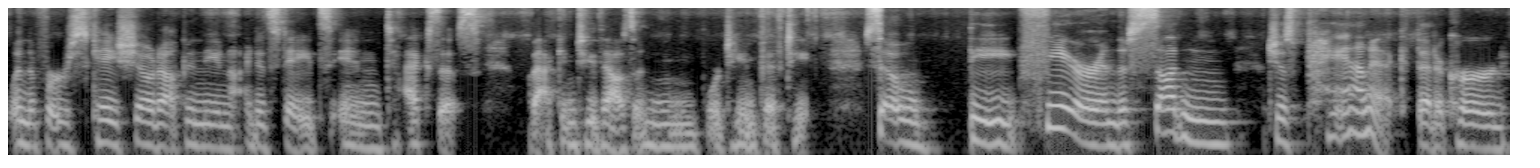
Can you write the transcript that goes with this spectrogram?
when the first case showed up in the United States in Texas back in 2014 15. So the fear and the sudden just panic that occurred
